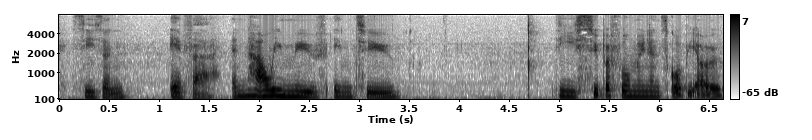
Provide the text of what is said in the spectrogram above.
season ever. And now we move into the super full moon in Scorpio,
